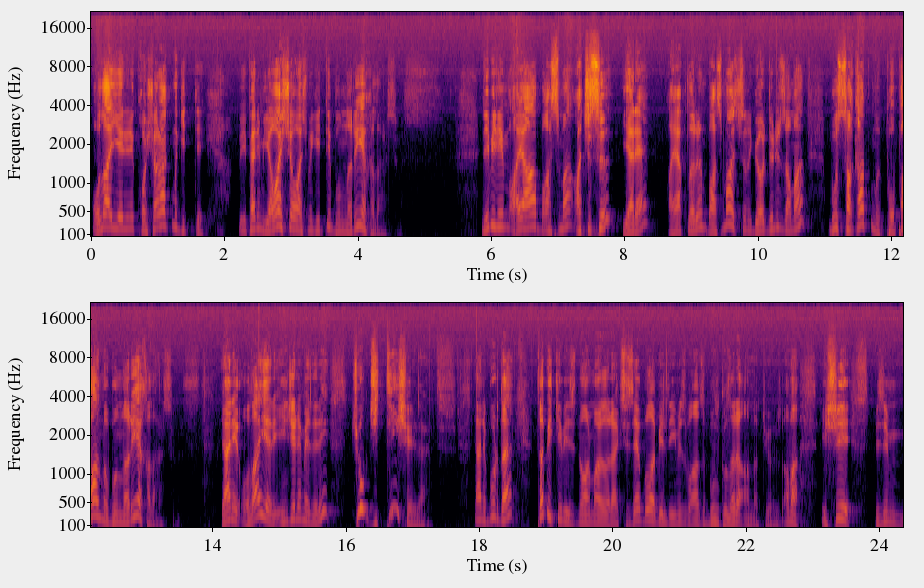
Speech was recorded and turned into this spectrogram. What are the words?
olay yerini koşarak mı gitti, efendim yavaş yavaş mı gitti bunları yakalarsınız. Ne bileyim ayağa basma açısı yere, ayakların basma açısını gördüğünüz zaman bu sakat mı, topal mı bunları yakalarsınız. Yani olay yeri incelemeleri çok ciddi şeylerdir. Yani burada tabii ki biz normal olarak size bulabildiğimiz bazı bulguları anlatıyoruz. Ama işi bizim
